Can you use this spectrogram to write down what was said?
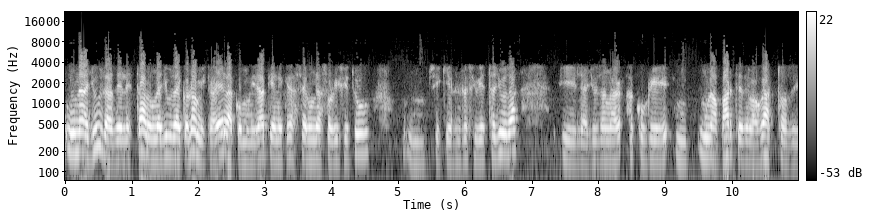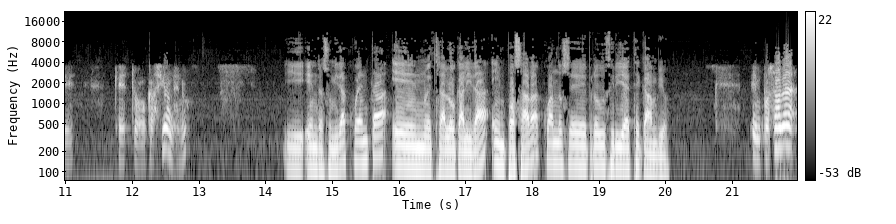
una ayuda del Estado, una ayuda económica. ¿eh? La comunidad tiene que hacer una solicitud mm, si quieren recibir esta ayuda y le ayudan a, cubrir una parte de los gastos de que esto ocasione, ¿no? Y en resumidas cuentas, en nuestra localidad, en Posada, ¿cuándo se produciría este cambio? En Posada,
